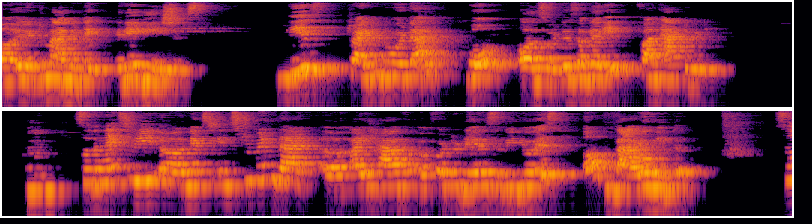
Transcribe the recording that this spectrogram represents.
uh, electromagnetic radiations. Please try to do it at home also. It is a very fun activity. Mm. So the next uh, next instrument that uh, I have uh, for today's video is a barometer. So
